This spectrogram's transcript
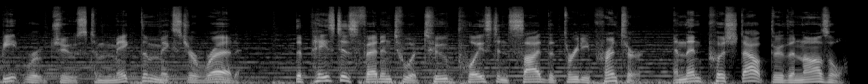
beetroot juice to make the mixture red. The paste is fed into a tube placed inside the 3D printer and then pushed out through the nozzle.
